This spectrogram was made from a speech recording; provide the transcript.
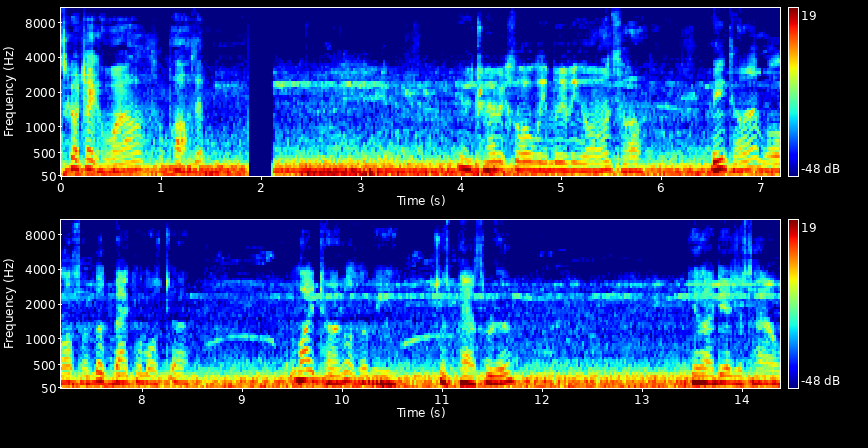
it's going to take a while, so pause it. Traffic slowly moving on, so meantime, we'll also look back on those uh, light tunnels that we just passed through. Get an idea just how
